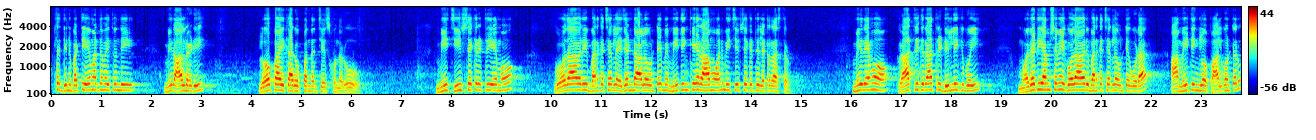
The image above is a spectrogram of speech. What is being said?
అంటే దీన్ని బట్టి ఏమర్థమవుతుంది? మీరు ఆల్రెడీ లోపాయికారి ఒప్పందం చేసుకున్నారు. మీ చీఫ్ సెక్రటరీ ఏమో గోదావరి బనకచెర్ల ఎజెండాలో ఉంటే మేము మీటింగ్కే రాము అని మీ చీఫ్ సెక్రటరీ లెటర్ రాస్తాడు. మీరేమో రాత్రికి రాత్రి ఢిల్లీకి పోయి మొదటి అంశమే గోదావరి బనకచెర్ల ఉంటే కూడా ఆ మీటింగ్లో పాల్గొంటారు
